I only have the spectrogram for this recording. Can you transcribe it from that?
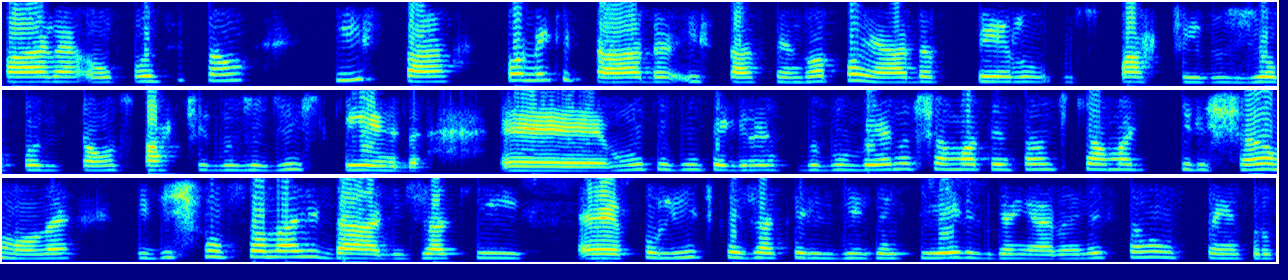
para a oposição, que está conectada, está sendo apoiada pelos partidos de oposição, os partidos de esquerda. É, muitos integrantes do governo chamam a atenção de que há uma que eles chamam, né, de disfuncionalidade, já que é, política, já que eles dizem que eles ganharam a eleição, o centro,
